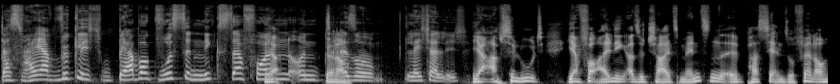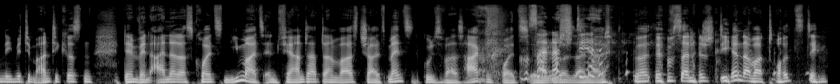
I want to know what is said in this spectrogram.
das war ja wirklich, Baerbock wusste nichts davon ja, und genau. also lächerlich. Ja, absolut. Ja, vor allen Dingen, also Charles Manson äh, passt ja insofern auch nicht mit dem Antichristen, denn wenn einer das Kreuz niemals entfernt hat, dann war es Charles Manson. Gut, es war das Hakenkreuz auf, seiner, Stirn. Seiner, auf seiner Stirn, aber trotzdem.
